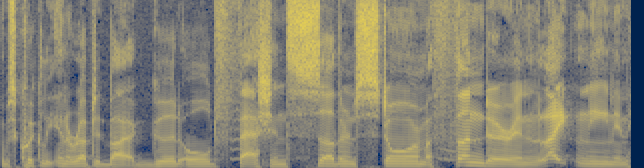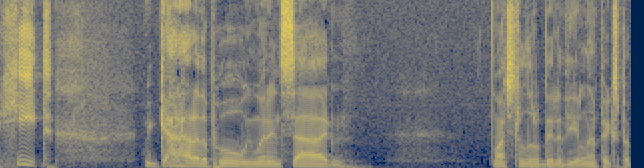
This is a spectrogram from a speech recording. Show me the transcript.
it was quickly interrupted by a good old fashioned southern storm of thunder and lightning and heat. We got out of the pool, we went inside and watched a little bit of the Olympics, but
